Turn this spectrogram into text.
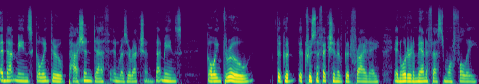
and that means going through passion, death, and resurrection. That means going through the good the crucifixion of Good Friday in order to manifest more fully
